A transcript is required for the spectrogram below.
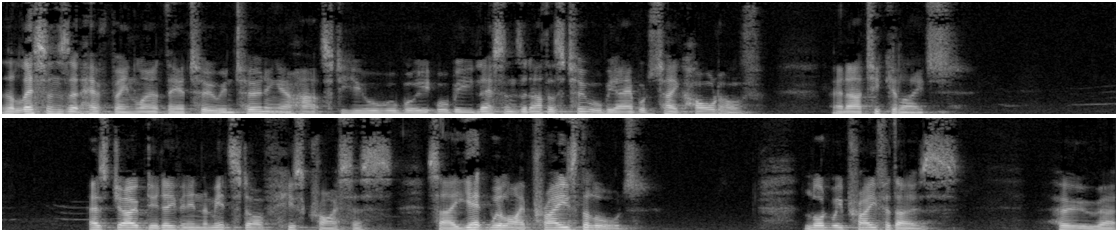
the lessons that have been learnt there too in turning our hearts to you will be, will be lessons that others too will be able to take hold of and articulate as Job did, even in the midst of his crisis, say, Yet will I praise the Lord. Lord, we pray for those who uh,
